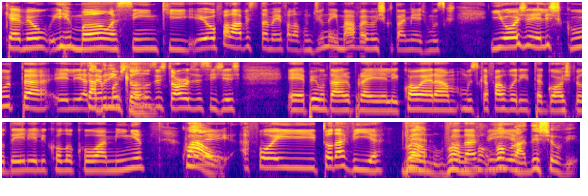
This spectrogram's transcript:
que é meu irmão, assim, que eu falava isso também, falava, um dia o Neymar vai escutar minhas músicas. E hoje ele escuta, ele Tá até postou brincando. nos stories esses dias, é, perguntaram pra ele qual era a música favorita gospel dele, ele colocou a minha. qual? Falei, foi Todavia. né? Vamos, vamos, vamos, Todavia. vamos lá, deixa eu ver.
